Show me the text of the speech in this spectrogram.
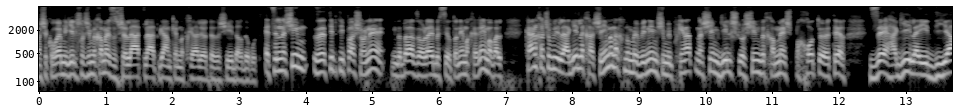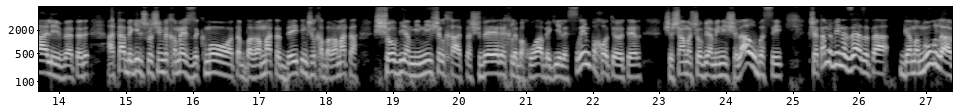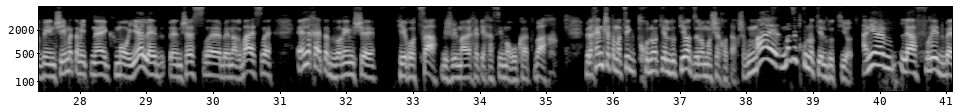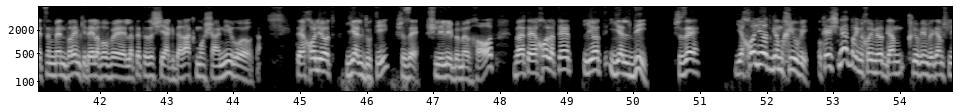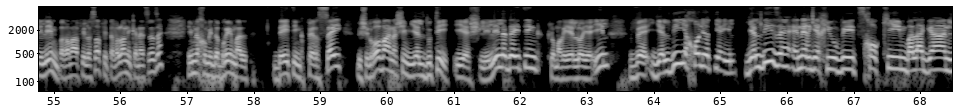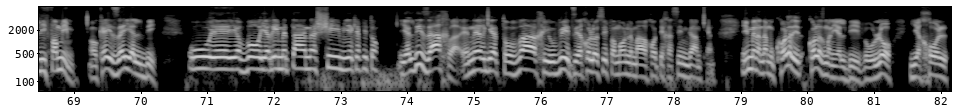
מה שקורה מגיל 35 זה שלאט לאט גם כן מתחילה להיות איזושהי הידרדרות. אצל נשים זה טיפ טיפה שונה, נדבר על זה אולי בסרטונים אחרים, אבל כאן חשוב לי להגיד לך שאם אנחנו מבינים שמבחינת נשים גיל 35 פחות או יותר זה הגיל האידיאלי, ואתה בגיל 35 זה כמו, אתה ברמת ה dating שלך, ברמת השווי המיני שלך, אתה שווה ערך לבחורה בגיל 20 פחות או יותר, ששם השווי המיני שלה הוא בשיא, כשאתה מבין את זה אז אתה גם אמור להבין שאם אתה מתנהג כמו ילד, בן 16 13, בן 14, אין לך את הדברים שהיא רוצה בשביל מערכת יחסים ארוכת טווח. ולכן כשאתה מציג תכונות ילדותיות זה לא מושך אותה. עכשיו, מה, מה זה תכונות ילדותיות? אני אוהב להפריד בעצם בין דברים כדי לבוא ולתת איזושהי הגדרה כמו שאני רואה אותה. אתה יכול להיות ילדותי, שזה שלילי במרכאות, ואתה יכול לתת, להיות ילדי, שזה יכול להיות גם חיובי, אוקיי? שני הדברים יכולים להיות גם חיוביים וגם שליליים ברמה הפילוסופית, אבל לא ניכנס לזה. אם אנחנו מדברים על dating per se, בשביל רוב האנשים ילדותי יהיה שלילי ל dating, כלומר יהיה לא יעיל, וילדי יכול להיות יעיל. ילדי זה אנרגיה חיובית, צחוקים, בלאגן, לפעמים, אוקיי? זה ילדי. הוא אה, יבוא, ירים את האנשים, יהיה כיף איתו. ילדי זה אחלה, אנרגיה טובה, חיובית, זה יכול להוסיף המון למערכות יחסים גם כן. אם בן אדם הוא כל, כל הזמן ילדי והוא לא יכול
